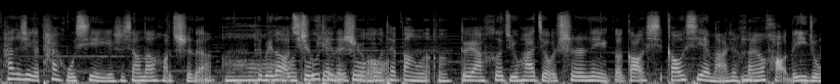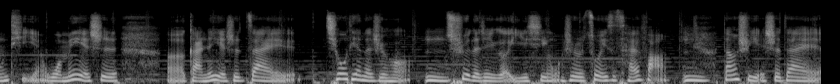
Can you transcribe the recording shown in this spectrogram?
它的这个太湖蟹也是相当好吃的，哦，特别到秋天的时候，太棒了，嗯，对啊，喝菊花酒吃那个膏膏蟹嘛，是很有好的一种体验。我们也是，呃，赶着也是在秋天的时候，嗯，去的这个宜兴，我是做一次采访，嗯，当时也是在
